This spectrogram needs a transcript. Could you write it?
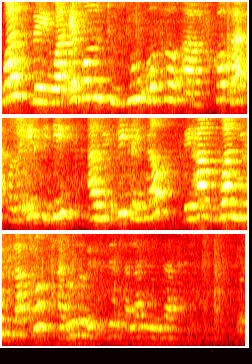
once they were able to do also a scorecard on the ECD, as we speak right now, they have one new classroom and also the students are learning in that. Yes.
